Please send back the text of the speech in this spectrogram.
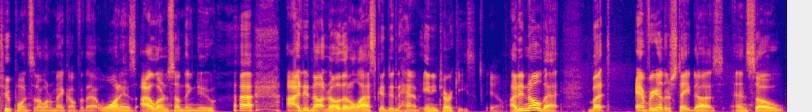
two points that I want to make off of that. One is I learned something new. I did not know that Alaska didn't have any turkeys. Yeah. I didn't know that, but every other state does, and so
